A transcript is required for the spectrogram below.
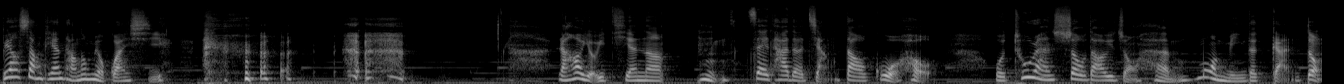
不要上天堂都没有关系。然后有一天呢，在他的讲道过后，我突然受到一种很莫名的感动，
